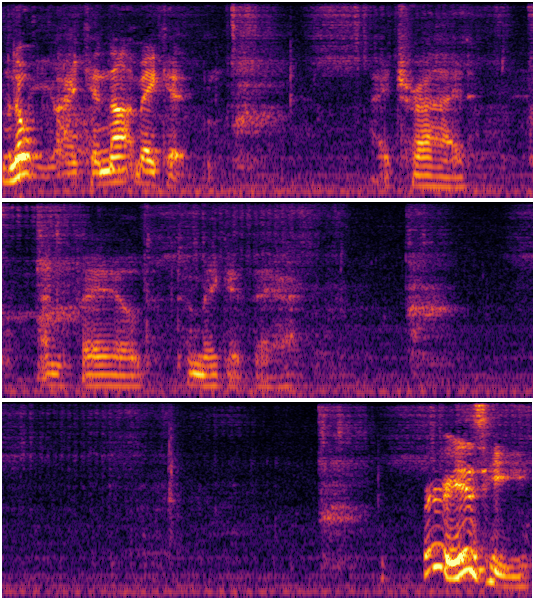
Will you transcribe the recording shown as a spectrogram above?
Nope, I cannot make it. I tried and failed to make it there. Where is he?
